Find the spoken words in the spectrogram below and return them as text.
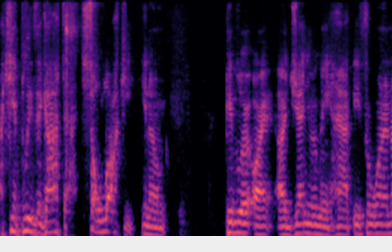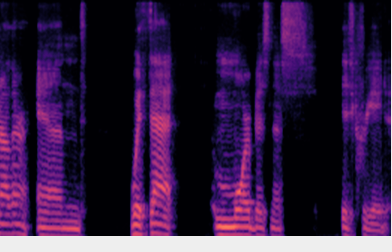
I can't believe they got that. So lucky. You know, people are, are, are genuinely happy for one another. And with that, more business is created.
